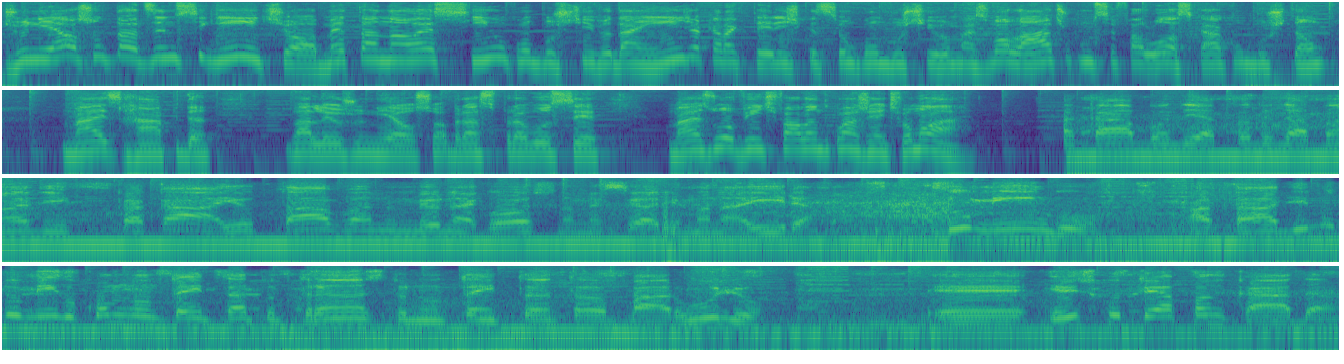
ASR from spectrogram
Junielson tá dizendo o seguinte, ó, metanol é sim um combustível da Índia, característica de ser um combustível mais volátil, como você falou, Oscar, a combustão mais rápida. Valeu, Junielson, abraço pra você. Mais um ouvinte falando com a gente, vamos lá. Cacá, bom dia a todos da Band. Cacá, eu tava no meu negócio na mercearia Manaíra domingo à tarde. E no domingo, como não tem tanto trânsito, não tem tanto barulho, é, eu escutei a pancada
